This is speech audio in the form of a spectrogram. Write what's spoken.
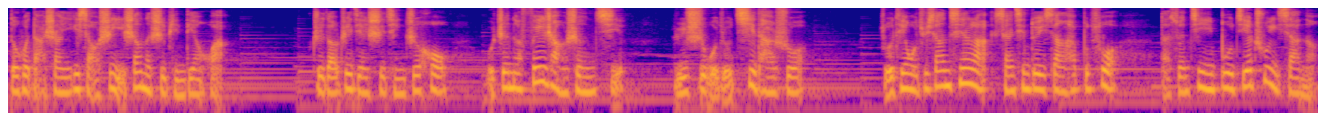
都会打上一个小时以上的视频电话。知道这件事情之后，我真的非常生气。于是我就气他说：“昨天我去相亲了，相亲对象还不错，打算进一步接触一下呢。”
